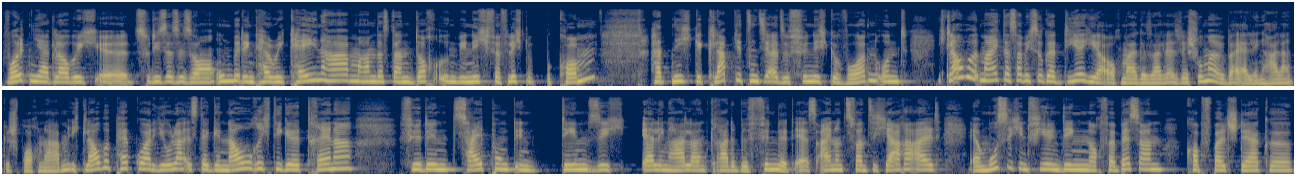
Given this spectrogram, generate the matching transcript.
Wollten ja, glaube ich, äh, zu dieser Saison unbedingt Harry Kane haben, haben das dann doch irgendwie nicht verpflichtet bekommen. Hat nicht geklappt. Jetzt sind sie also fündig geworden. Und ich glaube, Mike, das habe ich sogar dir hier auch mal gesagt, als wir schon mal über Erling Haaland gesprochen haben. Ich glaube, Pep Guardiola ist der genau richtige Trainer für den Zeitpunkt, in dem sich Erling Haaland gerade befindet. Er ist 21 Jahre alt, er muss sich in vielen Dingen noch verbessern, Kopfballstärke,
